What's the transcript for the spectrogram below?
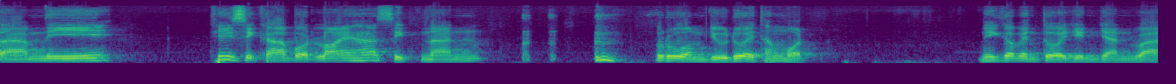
สามนี้ ที่สิกขาบทร้อยห้าสิบนั้น รวมอยู่ด้วยทั้งหมด นี่ก็เป็นตัวยืนยันว่า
